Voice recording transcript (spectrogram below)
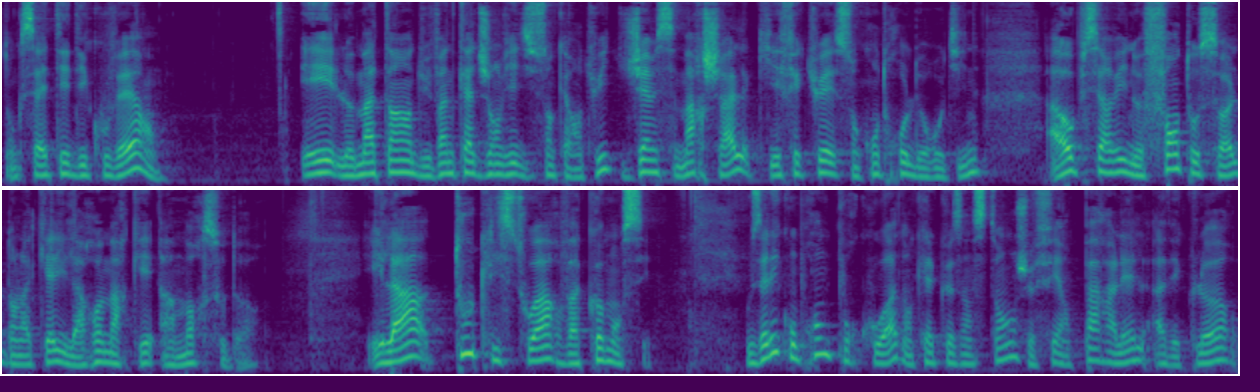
Donc ça a été découvert. Et le matin du 24 janvier 1848, James Marshall, qui effectuait son contrôle de routine, a observé une fente au sol dans laquelle il a remarqué un morceau d'or. Et là, toute l'histoire va commencer. Vous allez comprendre pourquoi, dans quelques instants, je fais un parallèle avec l'or.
